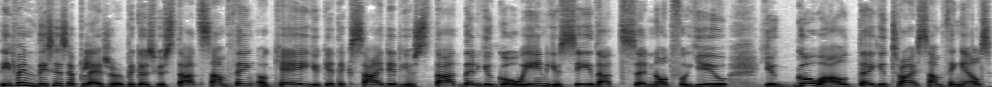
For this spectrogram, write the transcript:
even this is a pleasure because you start something, okay, you get excited, you start, then you go in, you see that's uh, not for you, you go out, uh, you try something else.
